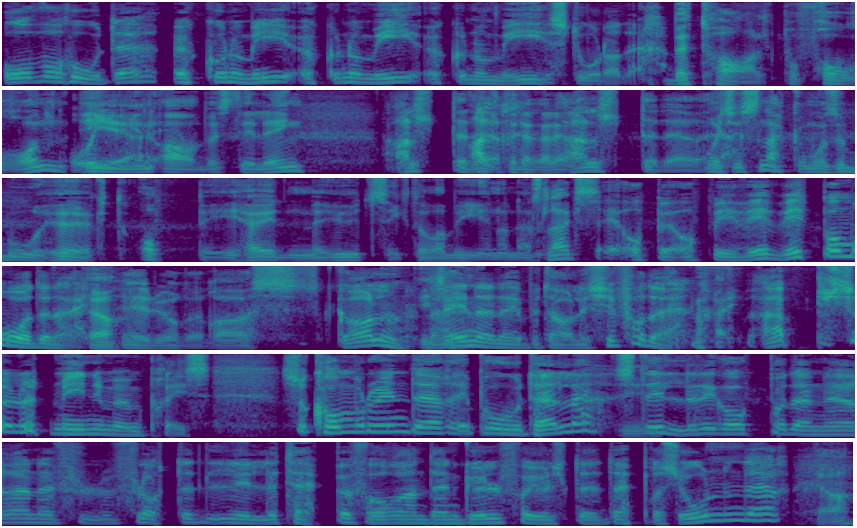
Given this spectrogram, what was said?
Overhodet. Økonomi, økonomi, økonomi sto det der. Betalt på forhånd, oh, yeah. ingen avbestilling. Alt det der. Alt det der er. Alt det der Og ikke snakk om å bo høyt oppe i høyden med utsikt over byen og den slags. Oppe, oppe i VIP-området, nei. Ja. Er du rasgalen? Nei, nei, nei, betaler ikke for det. Absolutt minimumpris. Så kommer du inn der på hotellet, stiller deg opp på den flotte lille teppet foran den gullforgylte depresjonen der, Ja.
